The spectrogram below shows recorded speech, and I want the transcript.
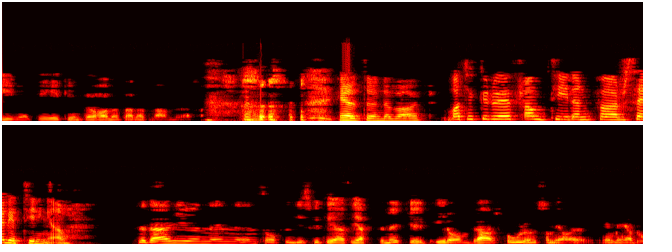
givet. Det gick inte att ha något annat namn. Alltså. Helt underbart. Vad tycker du är framtiden för serietidningar? Det där är ju en, en, en sak som diskuteras jättemycket i de branschforum som jag är med då.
